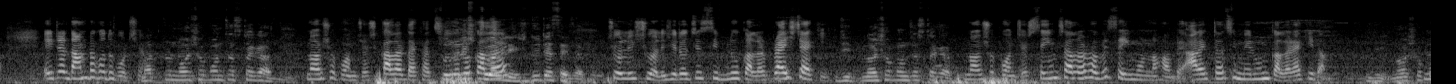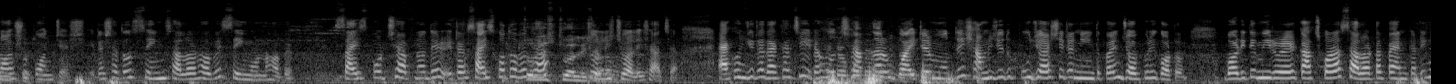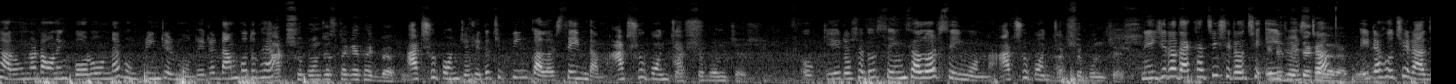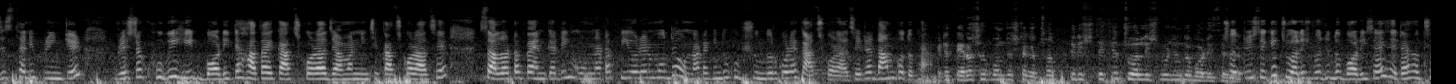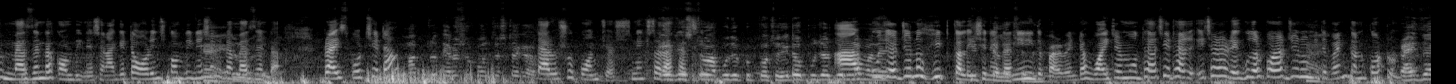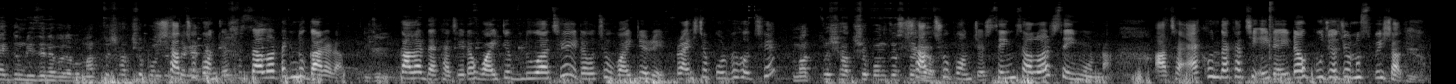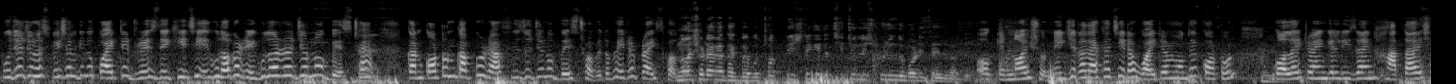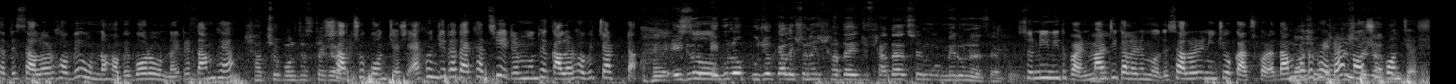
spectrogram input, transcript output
এটার দামটা কত পড়ছে? মাত্র 950 টাকা আপনি। নয়শো পঞ্চাশ কালার দেখাচ্ছি ইয়েলো কালার 44 দুইটা সাইজ আপনি। চল্লিশ চুয়াল্লিশ এটা হচ্ছে সি ব্লু কালার প্রাইসটা কি? জি 950 টাকা আপনি। নয়শো পঞ্চাশ সেম সালোয়ার হবে সেম অন্য হবে। আরেকটা হচ্ছে মেরুন কালার একই দাম। 950 নয়শো পঞ্চাশ। এটার সাথেও সেম সালোয়ার হবে সেম অন্য হবে। সাইজ পড়ছে আপনাদের এটা সাইজ কত হবে ভাই? 40 44 চল্লিশ চুয়াল্লিশ আচ্ছা। এখন যেটা দেখাচ্ছি এটা হচ্ছে আপনার হোয়াইটের মধ্যে। সামনে যেহেতু পূজা আসে এটা নিয়ে নিতে পারেন জয়পুরি কটন বডিতে মিররের কাজ করা সালোয়ারটা প্যান্ট কাটিং আর ওনাটা অনেক বড় ওনা এবং প্রিন্টের মধ্যে। এটার দাম কত ভাই? 850 টাকায় থাকবে আপু। আটশো পঞ্চাশ এটা হচ্ছে পিঙ্ক কালার সেম দাম আটশো পঞ্চাশ। 850 ওকে এটার সাথেও সেম সালোয়ার সেম ওনা আটশো পঞ্চাশ। 850 নেই যেটা দেখাচ্ছি সেটা হচ্ছে এই ড্রেসটা এটা হচ্ছে রাজস্থানি প্রিন্টের ড্রেসটা খুবই হিট বডিতে হাতায় কাজ করা জামার নিচে কাজ করা আছে। সালোয়ারটা প্যান্ট কাটিং ওড়নাটা পিওরের মধ্যে ওড়নাটা কিন্তু খুব সুন্দর করে কাজ করা আছে। এটার দাম কত ভ্যা এটা 1350 টাকা 36 থেকে 44 পর্যন্ত বডি সাইজ ছত্রিশ থেকে চুয়াল্লিশ পর্যন্ত বডি সাইজ এটা হচ্ছে ম্যাজেন্ডা কম্বিনেশন আগে এটা অরেঞ্জ কম্বিনেশন এটা ম্যাজেন্ডা। প্রাইস পড়ছে এটা? মাত্র 1350 টাকা তেরোশো পঞ্চাশ নেক্সটটা এই দেখাচ্ছি। ড্রেসটাও আপুদের খুব পছন্দ এটাও পূজার জন্য আর মানে পূজার জন্য হিট কালেকশন এটা নিয়ে নিতে হ্যাঁ। পারবেন। এটা হোয়াইটের মধ্যে আছে এটা এছাড়া রেগুলার পরার জন্য হ্যাঁ। নিতে পারেন কারণ কটন প্রাইসও একদম রিজনেবল হবে মাত্র 750 টাকা সাতশো পঞ্চাশ। সালোয়ারটা কিন্তু গাড়েরা জি। কালার দেখাচ্ছে এটা হোয়াইটে ব্লু আছে এটা হচ্ছে হোয়াইটে রেড প্রাইসটা পড়বে হচ্ছে মাত্র 750 টাকা। সাতশো পঞ্চাশ সেম সালোয়ার সেম ওড়না। আচ্ছা এখন দেখাচ্ছি এটা এটাও পূজার জন্য স্পেশাল পূজার জন্য স্পেশাল কিন্তু কয়েকটা ড্রেস দেখিয়েছি এগুলো আবার রেগুলারের জন্য বেস্ট হ্যাঁ? কারণ কটন কাপড় রাফ ইউজের জন্য বেস্ট হবে। তবে এটার প্রাইস কত? 900 টাকা থাকবে আপু 36 থেকে এটা 46 পর্যন্ত বডি সাইজ হবে। ওকে নয়শো। নেক্সট যেটা দেখাচ্ছি এটা হোয়াইটের মধ্যে কটন গলায় ট্রায়াঙ্গেল ডিজাইন হাতায় সাথে সালোয়ার হবে ওড়না হবে বড় ওড়না। এটার দাম ভাইয়া? 750 টাকা। সাতশো পঞ্চাশ। এখন যেটা দেখাচ্ছি এটার মধ্যে কালার হবে চারটা। হ্যাঁ এইগুলো এগুলো পূজো কালেকশনের সাদা সাদা আছে মেরুন আছে সো নিয়ে নিতে পারেন। মাল্টি কালারের মধ্যে। সালোয়ারের নিচেও কাজ করা। দাম কত ভাই এটা? 950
